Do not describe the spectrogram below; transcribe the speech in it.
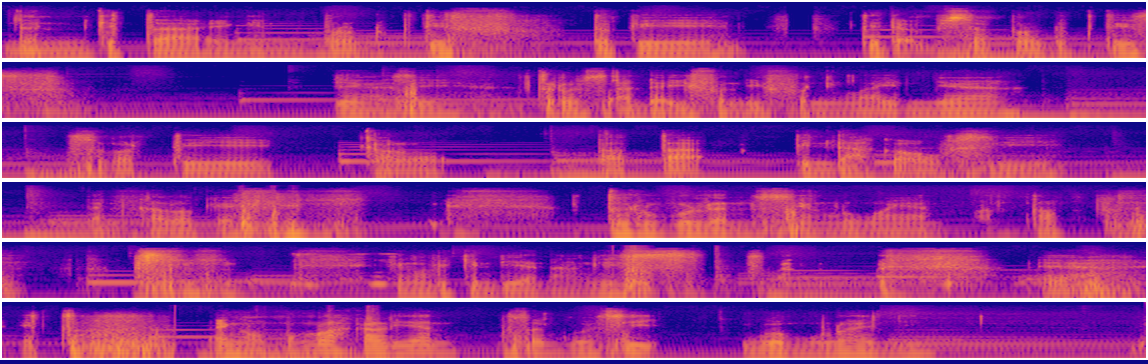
dan kita ingin produktif tapi tidak bisa produktif ya nggak sih terus ada event-event lainnya seperti kalau Tata pindah ke Aussie dan kalau Kevin turbulence yang lumayan mantap yang bikin dia nangis ya itu eh ngomonglah kalian masa gue sih gue mulai anjing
